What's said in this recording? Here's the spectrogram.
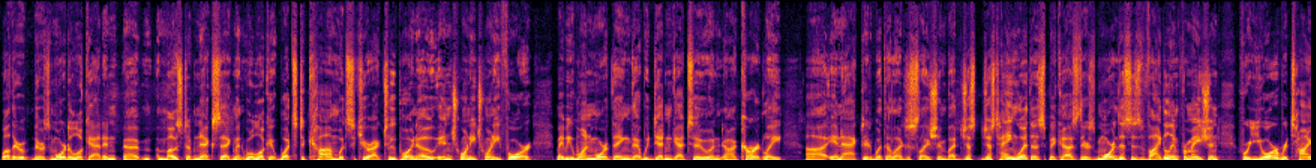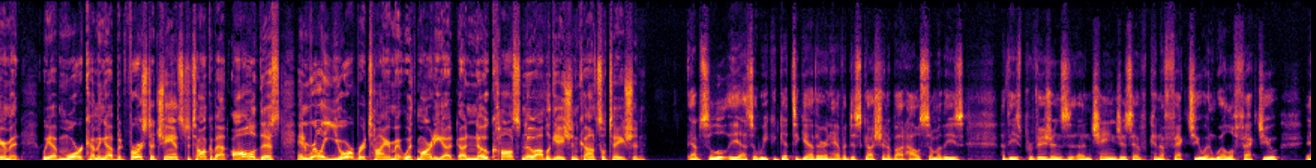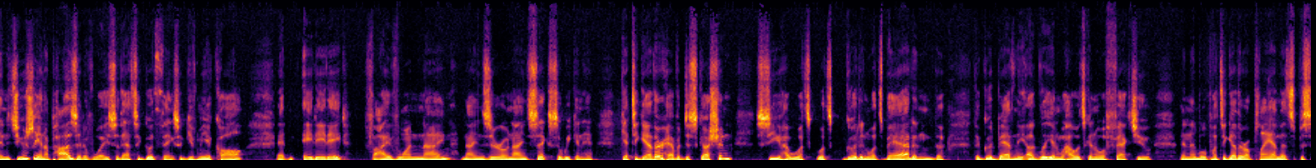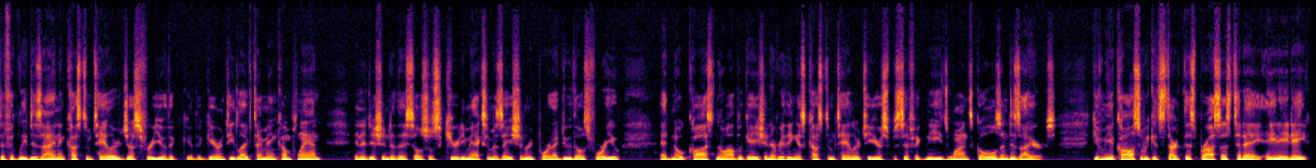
Well, there, there's more to look at. And uh, most of next segment, we'll look at what's to come with Secure Act 2.0 in 2024. Maybe one more thing that we didn't get to and uh, currently uh, enacted with the legislation. But just, just hang with us because there's more. And this is vital information for your retirement. We have more coming up. But first, a chance to talk about all of this and really your retirement with Marty, a, a no cost, no obligation consultation. Absolutely, yeah. So we could get together and have a discussion about how some of these these provisions and changes have can affect you and will affect you, and it's usually in a positive way. So that's a good thing. So give me a call at 888 519 9096 so we can ha- get together, have a discussion, see how what's what's good and what's bad and the, the good, bad, and the ugly and how it's going to affect you. And then we'll put together a plan that's specifically designed and custom tailored just for you, the, the guaranteed lifetime income plan, in addition to the Social Security maximization report. I do those for you at no cost, no obligation. Everything is custom tailored to your specific needs, wants, goals, and desires give me a call so we can start this process today. 888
